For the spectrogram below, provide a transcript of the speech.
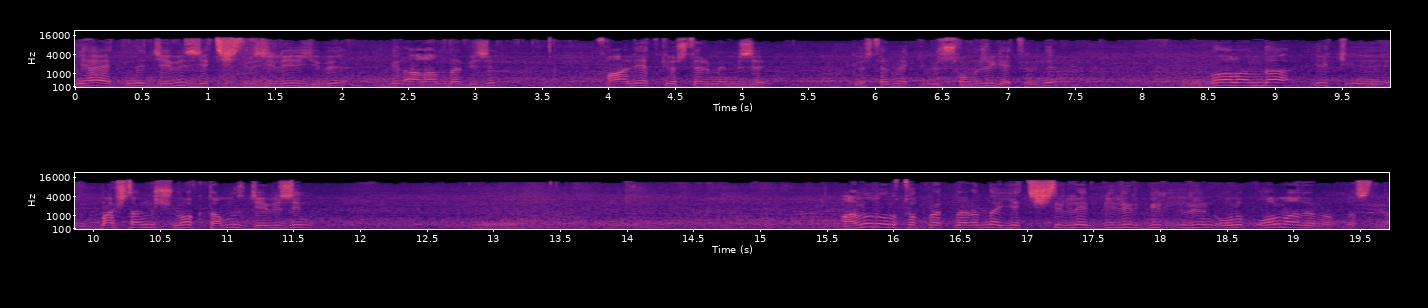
e, nihayetinde ceviz yetiştiriciliği gibi bir alanda bizim faaliyet göstermemizi göstermek gibi bir sonucu getirdi. Bu alanda ilk e, başlangıç noktamız cevizin e, Anadolu topraklarında yetiştirilebilir bir ürün olup olmadığı noktasında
